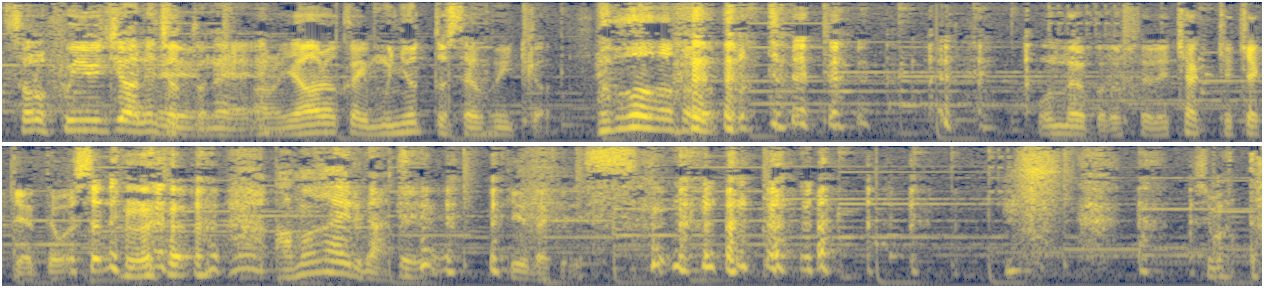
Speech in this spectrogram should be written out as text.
その不意打ちはねちょっとね、ええあの柔らかいむにょっとした雰囲気が女の子と一人でキャッキャキャッキャやってましたねアマガエルだってっていうだけですしまった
